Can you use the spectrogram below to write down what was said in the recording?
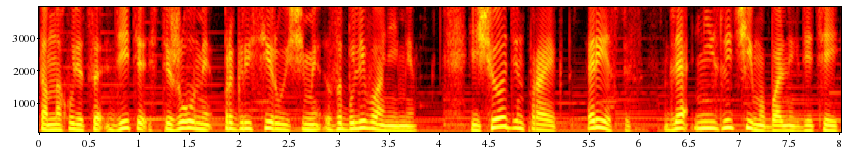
там находятся дети с тяжелыми прогрессирующими заболеваниями. Еще один проект – «Респис» – для неизлечимо больных детей.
